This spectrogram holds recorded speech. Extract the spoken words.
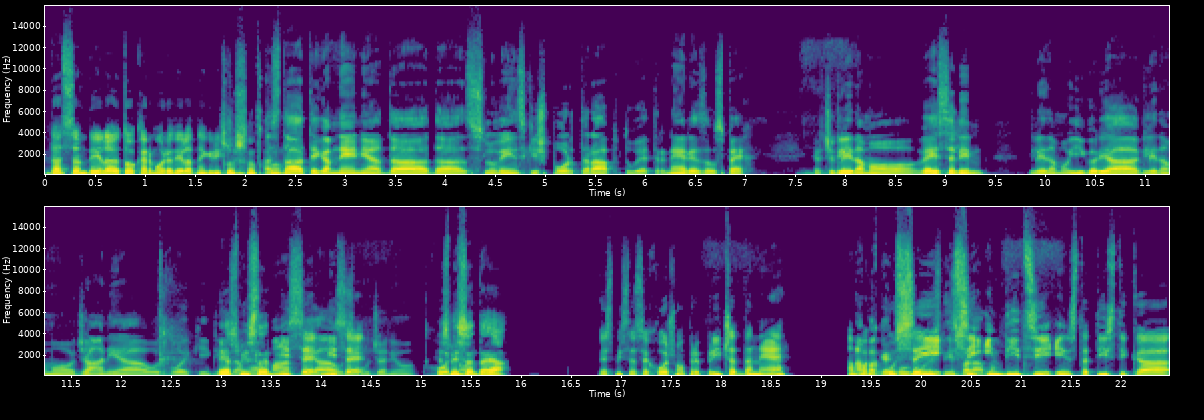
da sem delajo to, kar morajo delati na igrišču. Točno A tako. sta tega mnenja, da, da slovenski šport rab tuje trenerje za uspeh? Ker če gledamo Veselin, gledamo Igorja, gledamo Džanija v odbojki, gledamo mislim- Mi se- Matija mi se- smučanju. Jaz mislim, da ja. Jaz mislim, da se hočemo prepričati, da ne, Ampak, Ampak vsi, vsi indici in statistika,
